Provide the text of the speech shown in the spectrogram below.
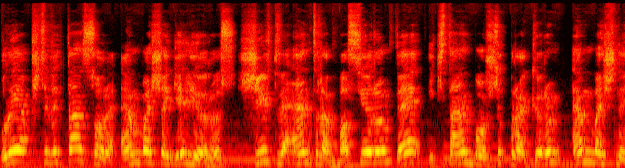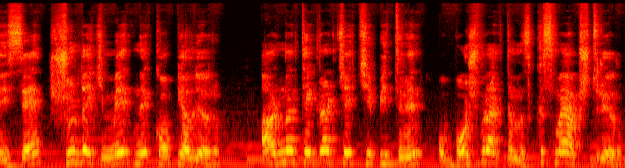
Buraya yapıştırdıktan sonra en başa geliyoruz. Shift ve Enter'a basıyorum ve iki tane boşluk bırakıyorum. En başına ise şuradaki metni kopyalıyorum. Ardından tekrar ChatGPT'nin o boş bıraktığımız kısma yapıştırıyorum.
